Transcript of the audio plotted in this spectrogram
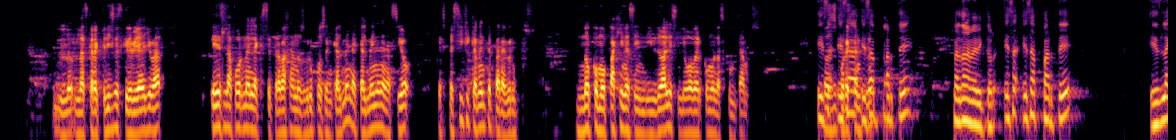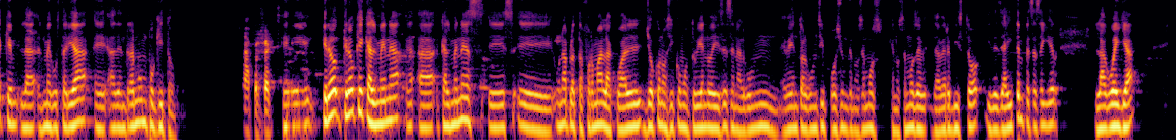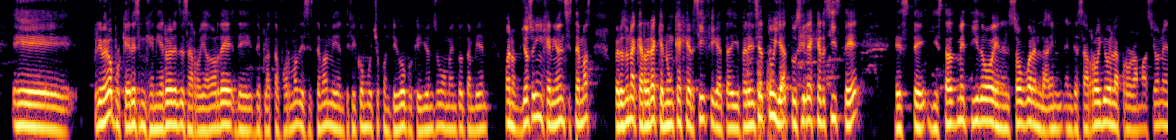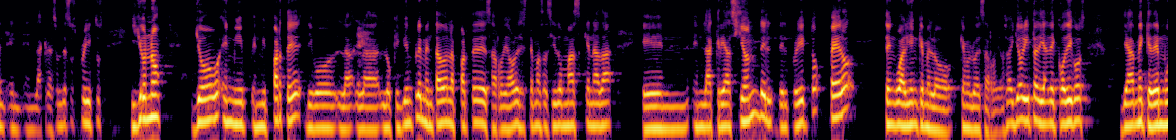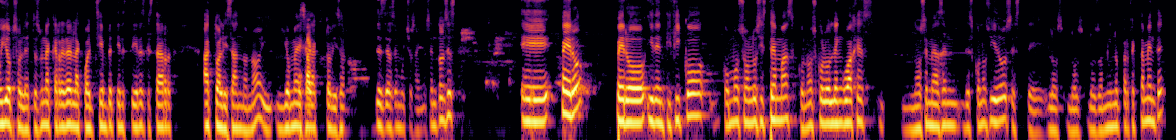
las características que debería llevar, es la forma en la que se trabajan los grupos en Calmena. Calmena nació específicamente para grupos, no como páginas individuales y luego a ver cómo las juntamos. Esa, parte, perdóname, Víctor, esa, esa parte es la que me gustaría eh, adentrarme un poquito. Ah, perfecto. Eh, creo, creo que Calmena, Calmena es, eh, una plataforma a la cual yo conocí, como tú bien lo dices, en algún evento, algún simposio que nos hemos, que nos hemos de, de haber visto y desde ahí te empecé a seguir la huella. Eh, Primero porque eres ingeniero, eres desarrollador de, plataformas, de sistemas, me identifico mucho contigo porque yo en su momento también, bueno, yo soy ingeniero en sistemas, pero es una carrera que nunca ejercí, fíjate, a diferencia tuya, tú sí la ejerciste este, y estás metido en el software, en, en, el desarrollo, en la programación, en, la creación de esos proyectos y yo no. Yo en mi, en mi parte, digo, lo que yo he implementado en la parte de desarrollador de sistemas ha sido más que nada en, la creación del, del proyecto, pero tengo a alguien que me lo, que me lo desarrolla. O sea, yo ahorita día de códigos ya me quedé muy obsoleto. Es una carrera en la cual siempre tienes, tienes que estar actualizando, ¿no? Y, yo me dejé de actualizar desde hace muchos años. Entonces, eh, pero, pero identifico cómo son los sistemas, conozco los lenguajes, no se me hacen desconocidos, este, los, los, los domino perfectamente.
